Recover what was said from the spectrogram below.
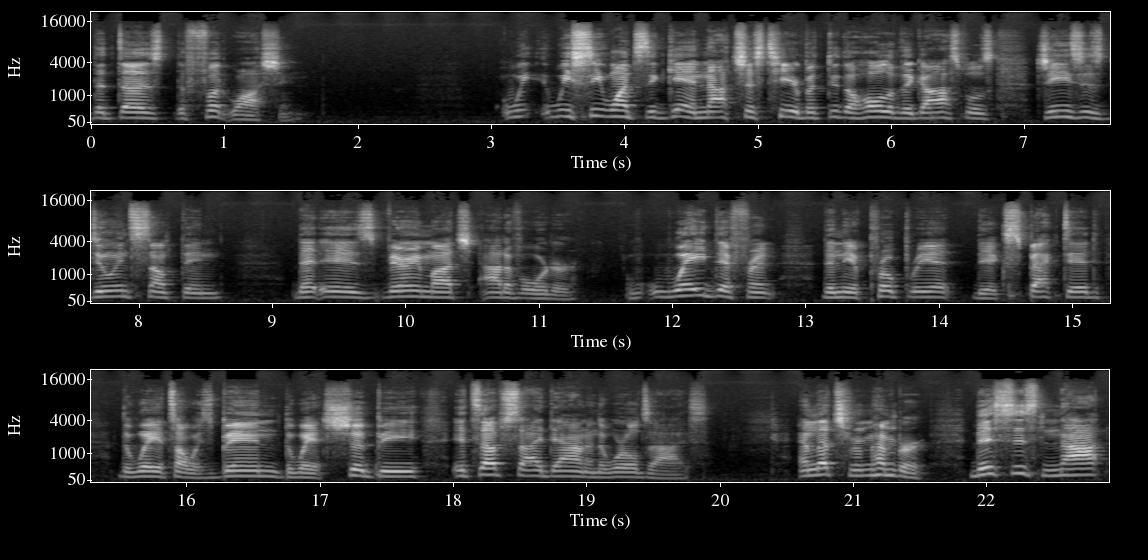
that does the foot washing. We, we see once again, not just here, but through the whole of the Gospels, Jesus doing something that is very much out of order, way different than the appropriate, the expected, the way it's always been, the way it should be. It's upside down in the world's eyes. And let's remember, this is not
